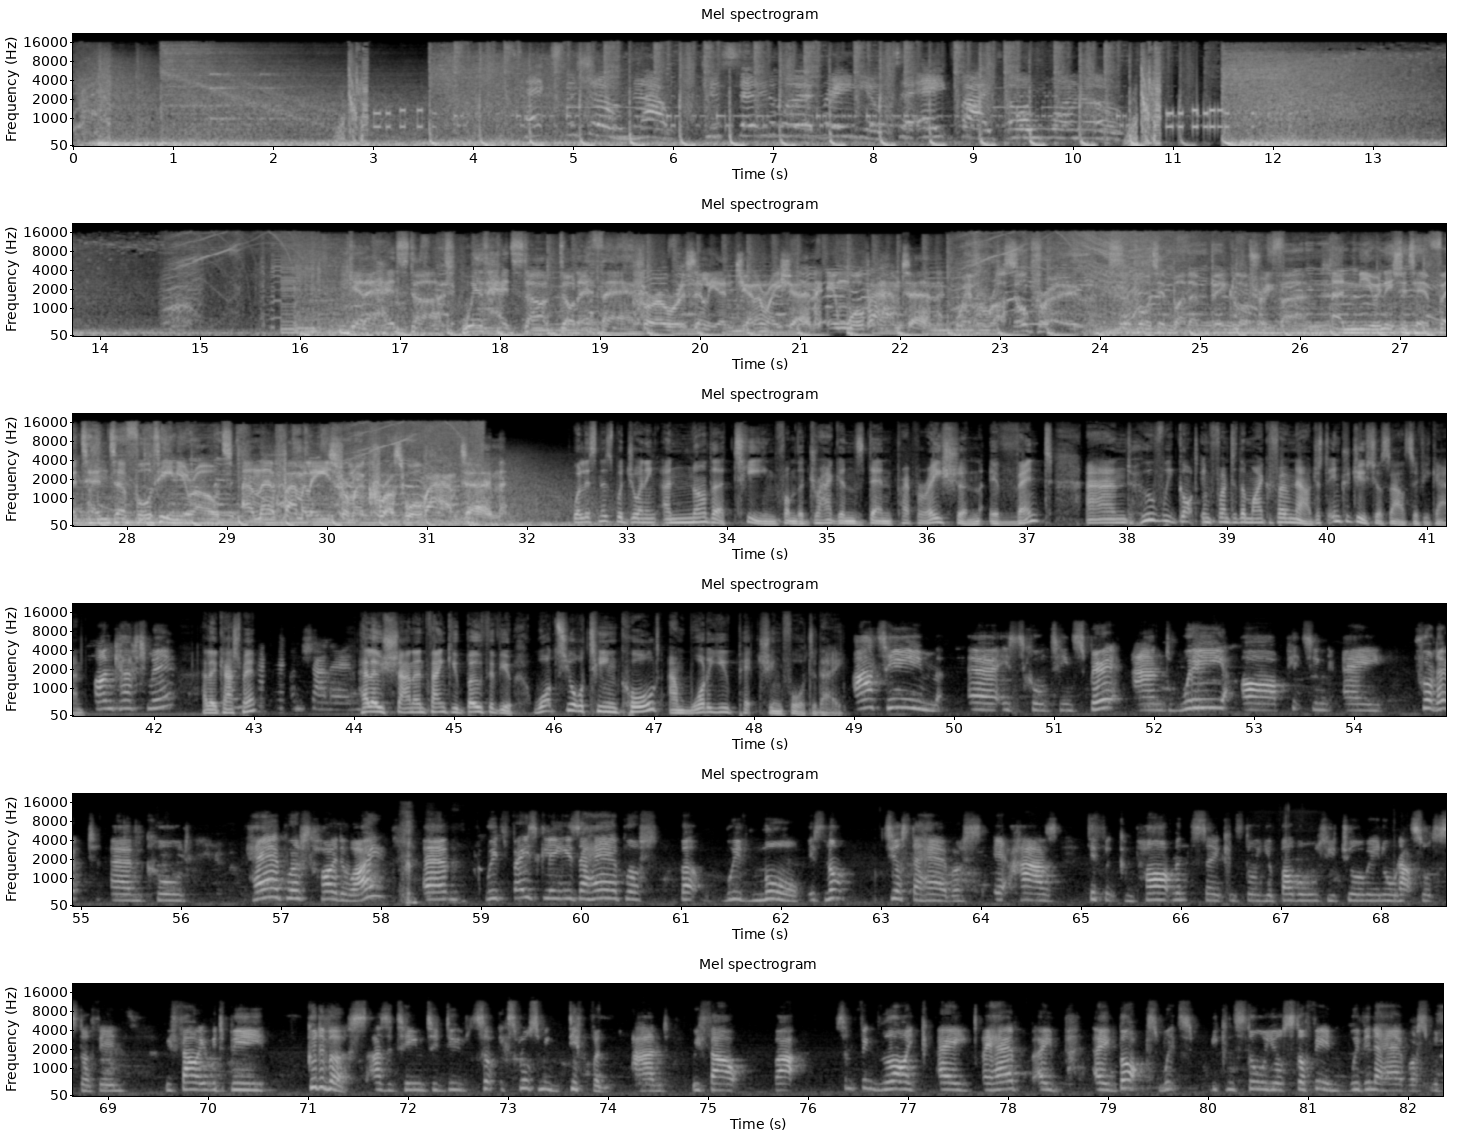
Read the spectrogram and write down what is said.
Get a head start with headstart.fm for a resilient generation in Wolverhampton with Russell Prue. Supported by the Big Lottery Fund, a new initiative for 10 to 14 year olds and their families from across Wolverhampton. Well, listeners, we're joining another team from the Dragon's Den preparation event. And who have we got in front of the microphone now? Just introduce yourselves if you can. I'm Kashmir. Hello, Kashmir. I'm Shannon. Hello, Shannon. Thank you, both of you. What's your team called and what are you pitching for today? Our team uh, is called Team Spirit, and we are pitching a product um, called Hairbrush Hideaway, um, which basically is a hairbrush but with more. It's not just a hairbrush, it has different compartments so you can store your bubbles, your jewelry, and all that sort of stuff in. We felt it would be good of us as a team to do so explore something different and we felt that something like a a hair a, a box which you can store your stuff in within a hairbrush would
